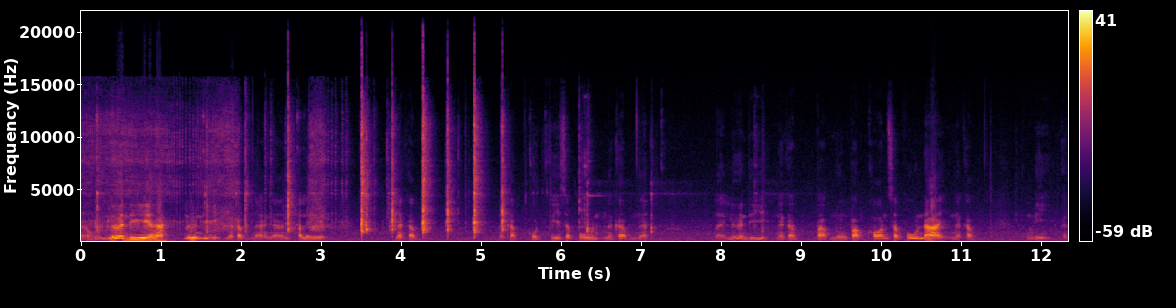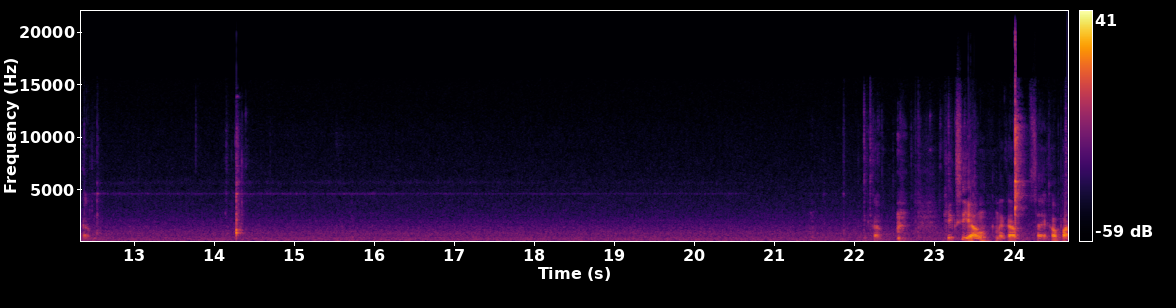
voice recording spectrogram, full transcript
อ่าหมุน ลื่นดีนะลื่นดีนะครับนะงานทะเลนะครับนะครับกดฟีสปูลนะครับนะไหลลื่นดีนะครับ ปรับหนงปรับคอนสปูลได้นะครับ ตรงนี้นะครับนะครับคลิกเสียงนะครับใส่เข้าไป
